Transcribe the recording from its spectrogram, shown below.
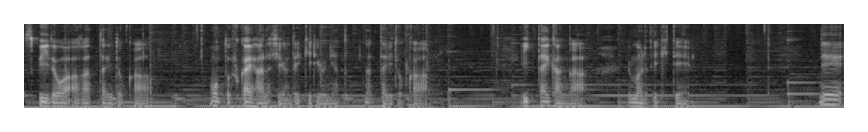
スピードが上がったりとかもっと深い話ができるようになったりとか一体感が生まれてきてで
